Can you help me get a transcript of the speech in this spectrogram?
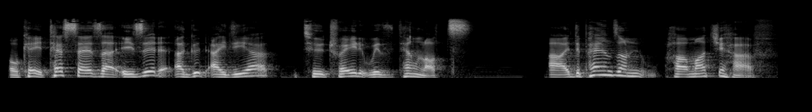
Okay, Tess says, uh, is it a good idea to trade with 10 lots? Uh, it depends on how much you have.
